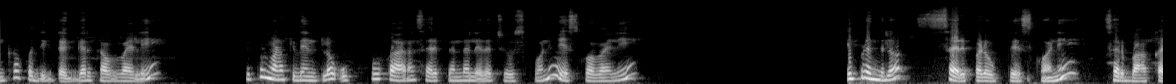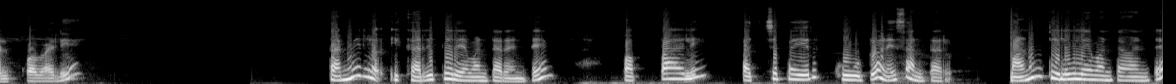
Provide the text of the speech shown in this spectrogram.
ఇంకా కొద్దిగా దగ్గరకు అవ్వాలి. ఇప్పుడు మనకి దీంట్లో ఉప్పు కారం సరిపోయిందా లేదా చూసుకొని వేసుకోవాలి. ఇప్పుడు ఇందులో సరిపడ ఉప్పు వేసుకొని సరి బాగా కలుపుకోవాలి. తమిళ్ళో ఈ కర్రీ పేరు ఏమంటారంటే పప్పాలి పచ్చపైరు కూటు అనేసి అంటారు. మనం తెలుగులో ఏమంటామంటే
